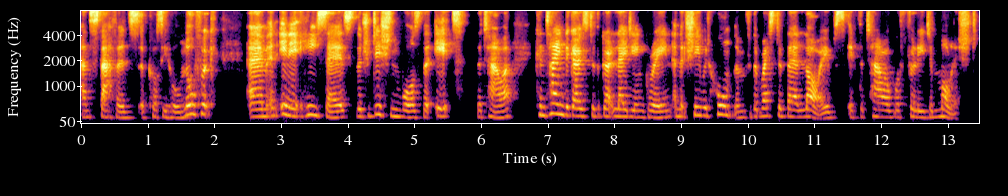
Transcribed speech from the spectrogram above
and Staffords of Cossey Hall, Norfolk. Um, and in it, he says the tradition was that it, the tower, contained the ghost of the lady in green and that she would haunt them for the rest of their lives if the tower were fully demolished.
